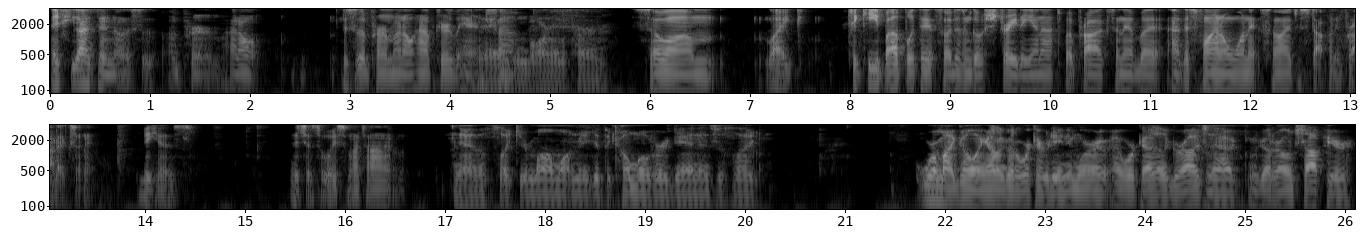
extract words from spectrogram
if you guys didn't know, this is a perm. I don't. This is a perm. I don't have curly hair. Yeah, so, I wasn't born with a perm. so um, like to keep up with it, so it doesn't go straight again. I have to put products in it, but at this point, I don't want it, so I just stop putting products in it because it's just a waste of my time. Yeah, that's like your mom wanting me to get the comb over again. It's just like, where am I going? I don't go to work every day anymore. I, I work out of the garage now. We got our own shop here.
